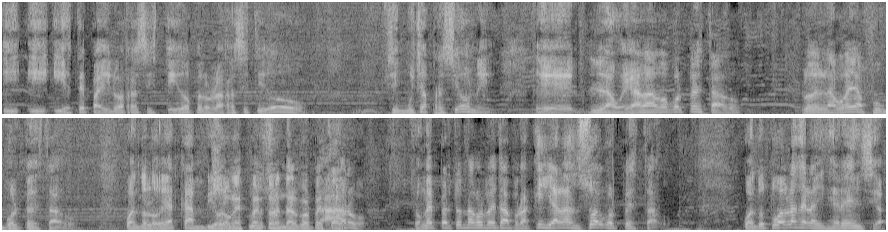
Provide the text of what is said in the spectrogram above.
y, este país lo ha resistido, pero lo ha resistido sin muchas presiones? Eh, la OEA ha dado golpe de Estado, lo de la OEA fue un golpe de Estado. Cuando la OEA cambió... Son expertos en dar golpe de Estado. Claro, son expertos en dar golpe de Estado, pero aquí ya lanzó el golpe de Estado. Cuando tú hablas de la injerencia,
